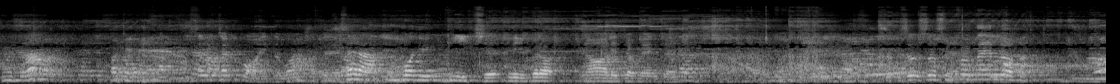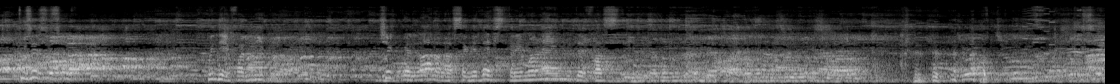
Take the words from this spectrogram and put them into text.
Come si va? Ok. Ci sono checkpoint, buono sapere. C'era un po' di glitch lì, però. No, leggermente. So- so- Sono sul fornello. Tu sei su. Quindi hai fallito. C'è quell'ananas che dà estremamente fastidio. Hai vinto?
